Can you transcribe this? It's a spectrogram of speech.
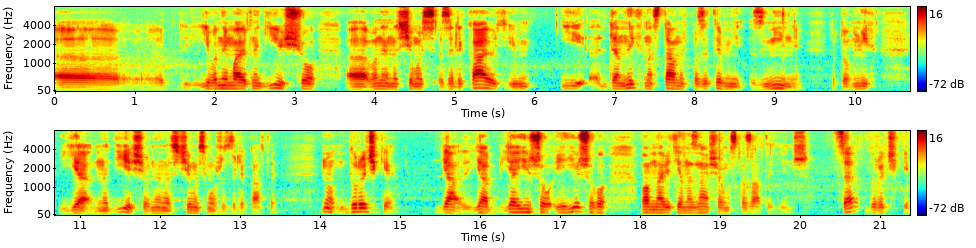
Е, і вони мають надію, що вони нас чимось залякають, і, і для них настануть позитивні зміни. Тобто у них є надія, що вони нас чимось можуть залякати. Ну, дурачки. Я, я, я, іншого, я іншого вам навіть я не знаю, що вам сказати інше. Це дурачки.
